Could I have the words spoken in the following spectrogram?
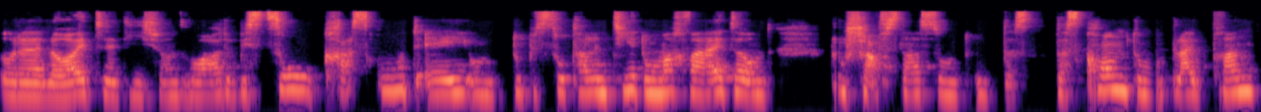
oder Leute, die schon, so, wow, du bist so krass gut, ey, und du bist so talentiert und mach weiter und du schaffst das und, und das, das kommt und bleib dran.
